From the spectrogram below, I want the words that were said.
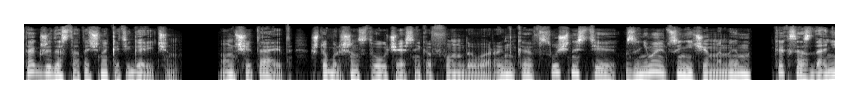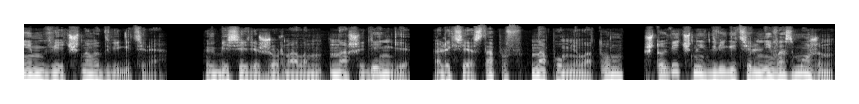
также достаточно категоричен. Он считает, что большинство участников фондового рынка в сущности занимаются ничем иным, как созданием вечного двигателя. В беседе с журналом «Наши деньги» Алексей Остапов напомнил о том, что вечный двигатель невозможен,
